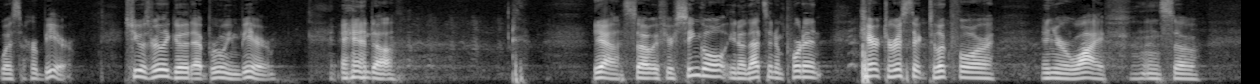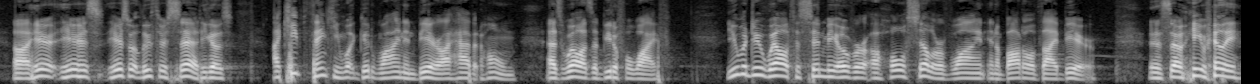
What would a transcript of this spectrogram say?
was her beer. She was really good at brewing beer. And uh, yeah, so if you're single, you know, that's an important characteristic to look for in your wife. And so uh, here, here's, here's what Luther said He goes, I keep thinking what good wine and beer I have at home, as well as a beautiful wife. You would do well to send me over a whole cellar of wine and a bottle of thy beer. And so he really,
